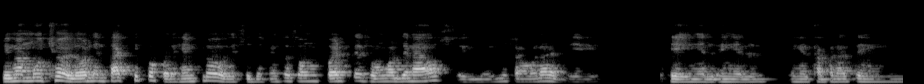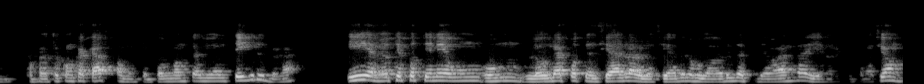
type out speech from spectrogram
prima mucho el orden táctico, por ejemplo, sus defensas son fuertes, son ordenados, lo vimos ahora en, el, en, el, en el campeonato, en campeonato con CACAF, cuando enfrentó el Montreal Tigres, ¿verdad? Y al mismo tiempo tiene un, logra potenciar la velocidad de los jugadores de, banda y la recuperación.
